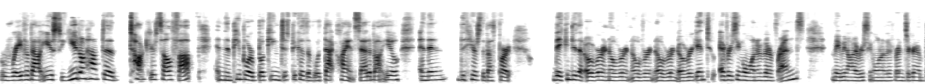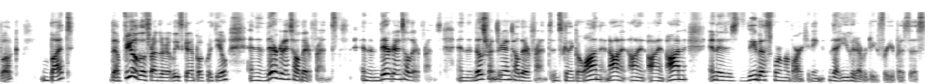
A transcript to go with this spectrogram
rave about you so you don't have to talk yourself up and then people are booking just because of what that client said about you. And then the, here's the best part they can do that over and over and over and over and over again to every single one of their friends. Maybe not every single one of their friends are going to book, but a few of those friends are at least going to book with you and then they're going to tell their friends and then they're going to tell their friends and then those friends are going to tell their friends and it's going to go on and on and on and on and on and it is the best form of marketing that you could ever do for your business.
